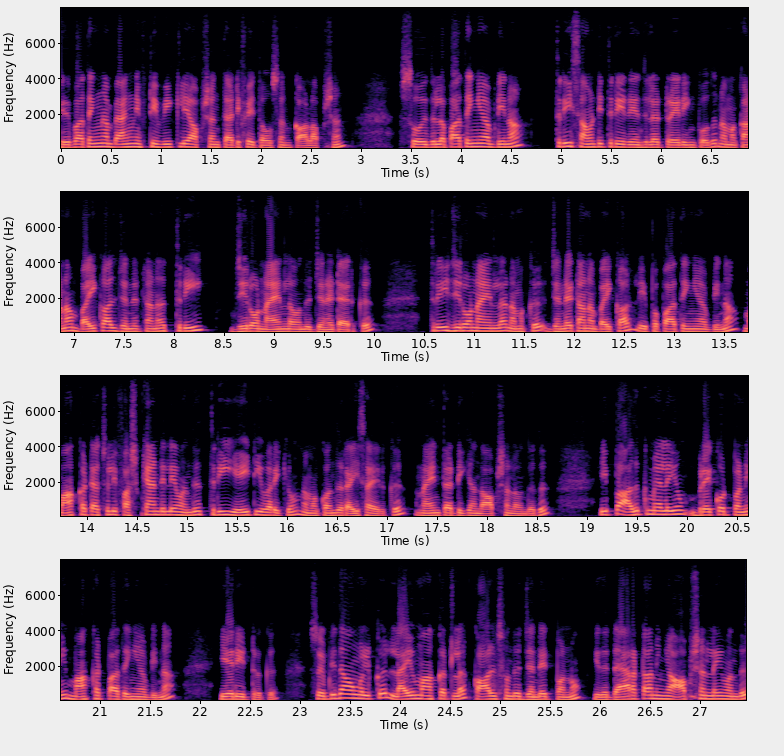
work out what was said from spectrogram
இது பார்த்தீங்கன்னா bank Nifty weekly option thirty five thousand call option so இதில் பார்த்தீங்க அப்படின்னா த்ரீ செவன்ட்டி த்ரீ ரேஞ்சில் ட்ரேடிங் போது நமக்கான பை கால் ஜென்ரேட் ஆன த்ரீ ஜீரோ நைனில் வந்து ஜென்ரேட் ஆயிருக்கு. த்ரீ ஜீரோ நைனில் நமக்கு ஜென்ரேட் ஆன பை கால் இப்போ பார்த்தீங்க அப்படின்னா மார்க்கெட் ஆக்சுவலி ஃபஸ்ட் கேண்டிலே வந்து த்ரீ எயிட்டி வரைக்கும் நமக்கு வந்து ரைஸ் ஆயிருக்கு. நைன் தேர்ட்டிக்கு அந்த ஆப்ஷனில் வந்தது. இப்போ அதுக்கு மேலேயும் பிரேக் அவுட் பண்ணி மார்க்கெட் பார்த்தீங்க அப்படின்னா ஏறிட்டுருக்கு. ஸோ இப்படி தான் உங்களுக்கு லைவ் மார்க்கெட்டில் கால்ஸ் வந்து ஜென்ரேட் பண்ணும். இது டேரெக்டாக நீங்கள் ஆப்ஷன்லேயும் வந்து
